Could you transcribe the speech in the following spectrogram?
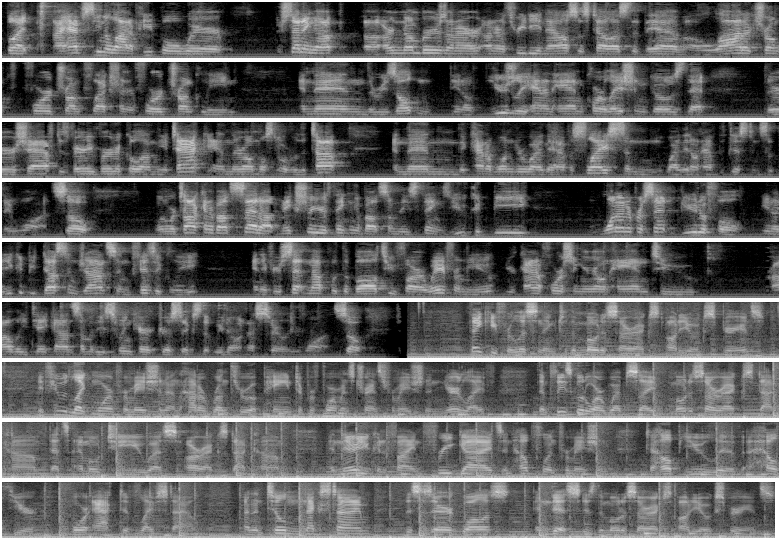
But I have seen a lot of people where they're setting up. Uh, our numbers on our on our 3D analysis tell us that they have a lot of trunk forward trunk flexion or forward trunk lean, and then the resultant, you know, usually hand in hand correlation goes that their shaft is very vertical on the attack and they're almost over the top. And then they kind of wonder why they have a slice and why they don't have the distance that they want. So when we're talking about setup, make sure you're thinking about some of these things. You could be 100% beautiful. You know, you could be Dustin Johnson physically. And if you're setting up with the ball too far away from you, you're kind of forcing your own hand to probably take on some of these swing characteristics that we don't necessarily want. So Thank you for listening to the Motus RX audio experience. If you would like more information on how to run through a pain to performance transformation in your life, then please go to our website, motusrx.com. That's M O T U S R X.com. And there you can find free guides and helpful information to help you live a healthier, more active lifestyle. And until next time, this is Eric Wallace, and this is the Motus RX audio experience.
